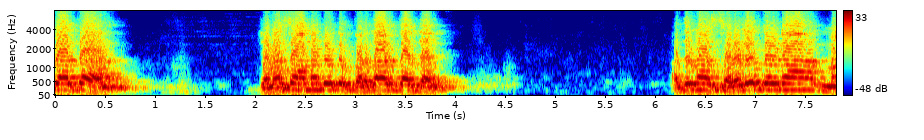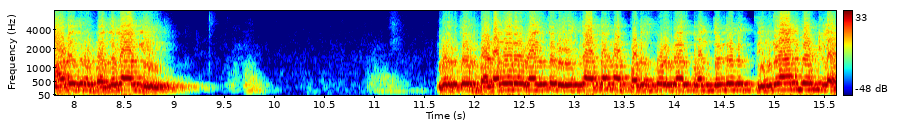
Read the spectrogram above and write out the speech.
ಕಾತ ಜನಸಾಮಾನ್ಯರು ಪರದಾಡ್ತಾ ಇದ್ದಾರೆ. ಅದನ್ನ ಸರಳೀಕರಣ ಮಾಡೋದ್ರ ಬದಲಾಗಿ ಇವತ್ತು ಬಡವರ ರೈತರು ಈ ಖಾತನ ಪಡೆದುಕೊಳ್ಬೇಕು ಅಂತ ಹೇಳಿದ್ರೆ ತಿಂಗಳಾನ್ಗಟ್ಲೆ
